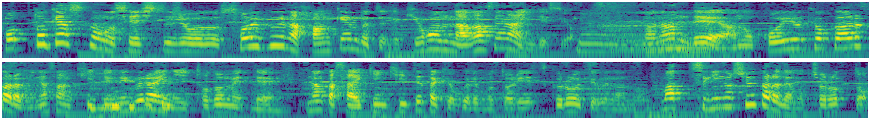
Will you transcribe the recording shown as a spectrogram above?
ポッドキャストの性質上そういう風な版権物って基本流せないんですよ、まあ、なんであのこういう曲あるから皆さん聴いてねぐらいにとどめてなんか最近聴いてた曲でも取り作ろうという風なの。を、まあ、次の週からでもちょろっと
